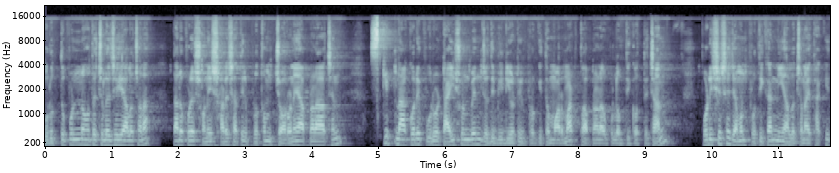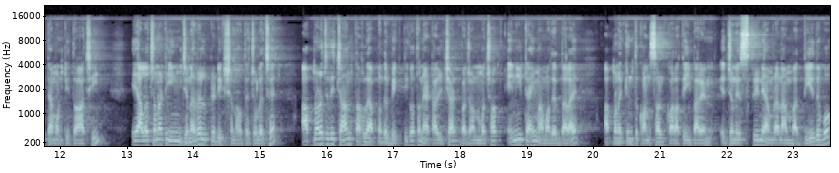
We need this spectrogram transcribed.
গুরুত্বপূর্ণ হতে চলেছে এই আলোচনা। তার উপরে শনি সাড়ে সাতির প্রথম চরণে আপনারা আছেন। স্কিপ না করে পুরোটাই শুনবেন। যদি ভিডিওটির প্রকৃত মর্মার্থ আপনারা উপলব্ধি করতে চান। পরিশেষে যেমন প্রতিকার নিয়ে আলোচনায় থাকি, তেমনটি তো আছেই। এই আলোচনাটি ইন জেনারেল প্রেডিকশন হতে চলেছে। আপনারা যদি চান, তাহলে আপনাদের ব্যক্তিগত ন্যাটাল চার্ট বা জন্মছক এনি টাইম আমাদের দ্বারায় আপনারা কিন্তু কনসাল্ট করাতেই পারেন। এর জন্য স্ক্রিনে আমরা নাম্বার দিয়ে দেব।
